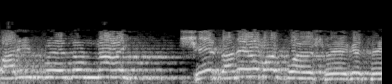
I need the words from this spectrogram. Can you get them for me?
বাড়ির প্রয়োজন নাই। সে জানে আমার বয়স হয়ে গেছে,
